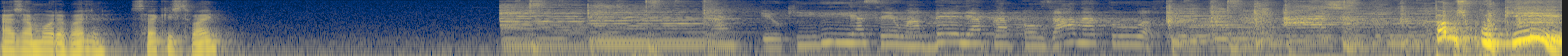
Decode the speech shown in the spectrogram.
Haja amor, abelha? Será que isto vai? Eu queria ser uma abelha pra pousar na tua Pá, mas porquê?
